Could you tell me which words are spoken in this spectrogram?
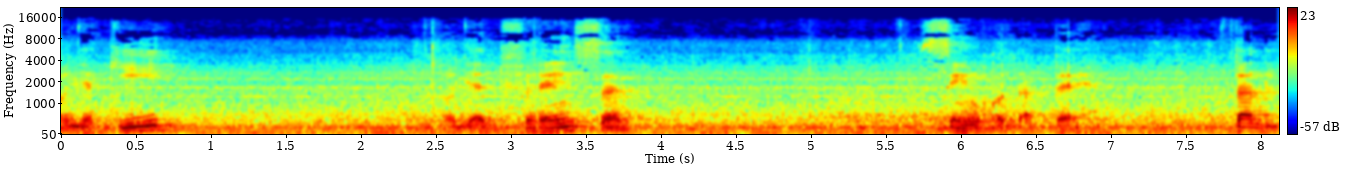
Olha aqui. Olha a diferença. sem o rodapé. Está ali.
